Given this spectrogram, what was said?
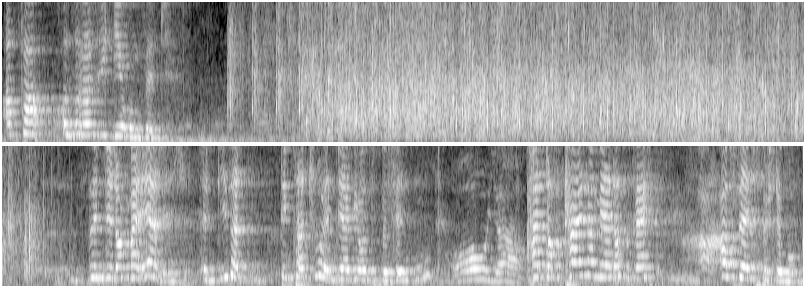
Opfer unserer Regierung sind. Sind wir doch mal ehrlich, in dieser Diktatur, in der wir uns befinden, oh, ja. hat doch keiner mehr das Recht auf Selbstbestimmung.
